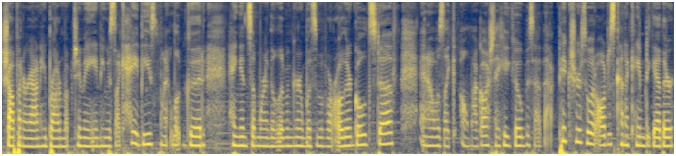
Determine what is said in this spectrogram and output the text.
shopping around. He brought them up to me and he was like, Hey, these might look good hanging somewhere in the living room with some of our other gold stuff. And I was like, Oh my gosh, they could go beside that picture. So it all just kind of came together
